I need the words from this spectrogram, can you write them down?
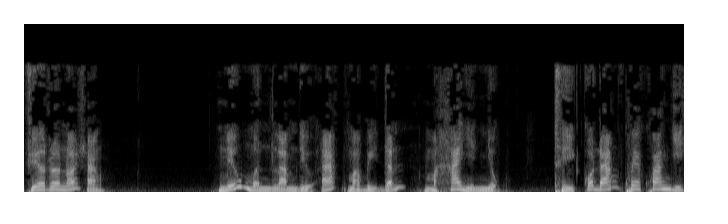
Führer nói rằng, nếu mình làm điều ác mà bị đánh mà hai nhịn nhục, thì có đáng khoe khoang gì?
